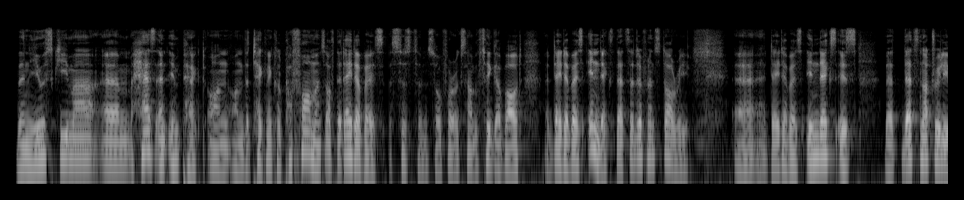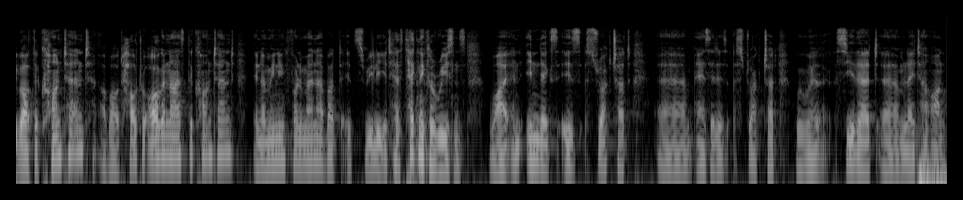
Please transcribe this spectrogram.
the new schema um, has an impact on, on the technical performance of the database system. So, for example, think about a database index. That's a different story. Uh, a database index is that that's not really about the content, about how to organize the content in a meaningful manner, but it's really it has technical reasons why an index is structured um, as it is structured. We will see that um, later on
